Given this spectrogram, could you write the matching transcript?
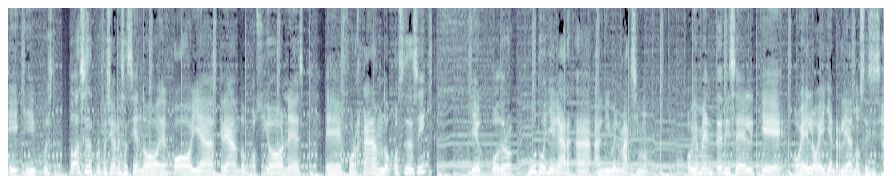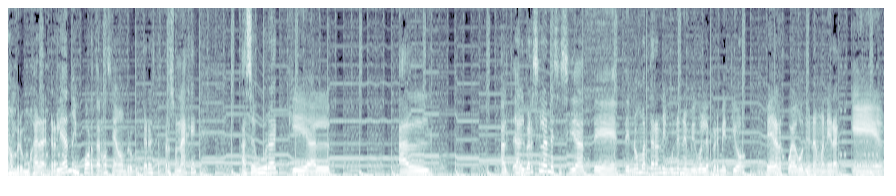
y, pues todas esas profesiones haciendo eh, joyas, creando pociones, eh, forjando, cosas así, pudo, llegar al nivel máximo. Obviamente dice él que, o él o ella, en realidad no sé si sea hombre o mujer, en realidad no importa, ¿no? Sea hombre o mujer, este personaje asegura que al al, al, verse la necesidad de, no matar a ningún enemigo le permitió ver el juego de una manera que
